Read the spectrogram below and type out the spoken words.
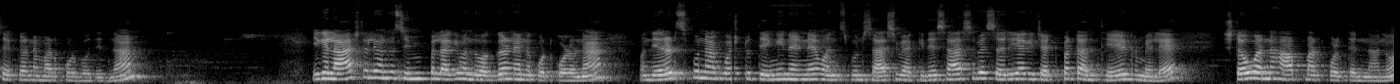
ಶೇಖರಣೆ ಮಾಡ್ಕೊಳ್ಬೋದು ಇದನ್ನ. ಈಗ ಲಾಸ್ಟಲ್ಲಿ ಒಂದು ಸಿಂಪಲ್ಲಾಗಿ ಒಂದು ಒಗ್ಗರಣೆಯನ್ನು ಕೊಟ್ಕೊಳ್ಳೋಣ. ಒಂದು ಎರಡು ಸ್ಪೂನ್ ಆಗುವಷ್ಟು ತೆಂಗಿನೆಣ್ಣೆ, ಒಂದು ಸ್ಪೂನ್ ಸಾಸಿವೆ ಹಾಕಿದೆ. ಸಾಸಿವೆ ಸರಿಯಾಗಿ ಚಟ್ಪಟ ಅಂತ ಹೇಳಿದ ಮೇಲೆ ಸ್ಟವನ್ನು ಆಫ್ ಮಾಡ್ಕೊಳ್ತೇನೆ ನಾನು.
